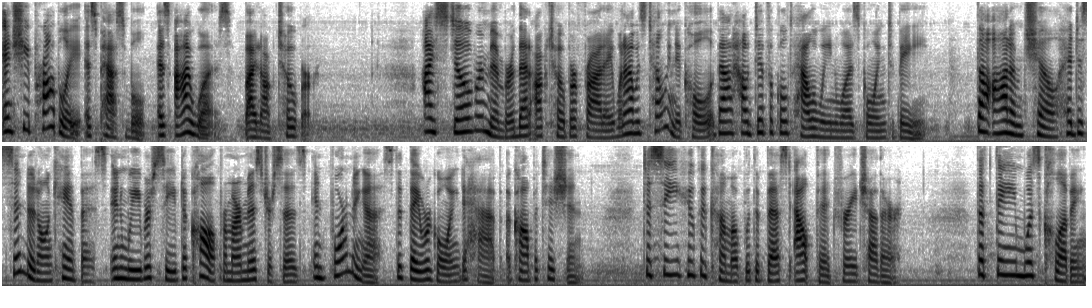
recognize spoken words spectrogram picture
and she probably as passable as I was by October. I still remember that October Friday when I was telling Nicole about how difficult Halloween was going to be. The autumn chill had descended on campus, and we received a call from our mistresses informing us that they were going to have a competition to see who could come up with the best outfit for each other. The theme was clubbing,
